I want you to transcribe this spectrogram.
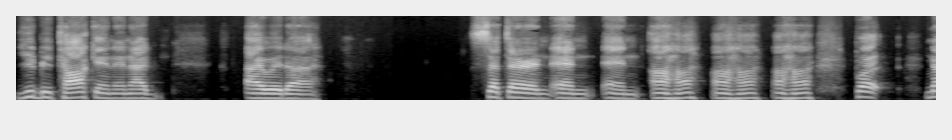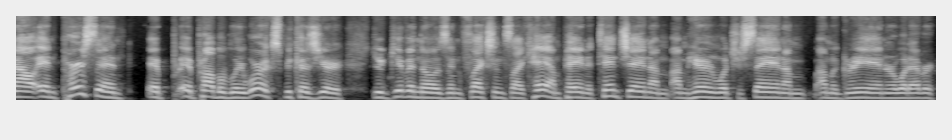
you'd be talking and I'd I would uh sit there and and and uh-huh, uh-huh, uh-huh. But now in person, it it probably works because you're you're given those inflections like, hey, I'm paying attention, I'm I'm hearing what you're saying, I'm I'm agreeing or whatever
